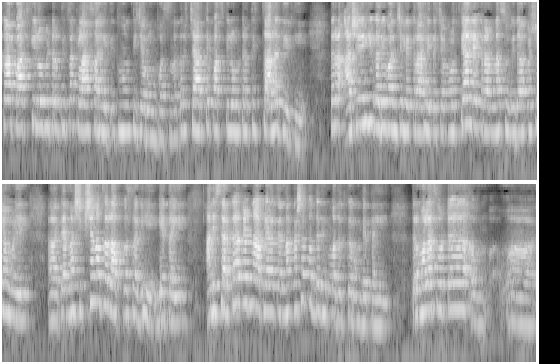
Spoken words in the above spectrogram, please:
का पाच किलोमीटर तिचा क्लास आहे तिथून तिच्या रूमपासून तर चार ते पाच किलोमीटर ती चालत येते. तर असेही गरिबांची लेकरं आहे त्याच्यामुळे त्या लेकरांना सुविधा कशा मिळेल? त्यांना शिक्षणाचा लाभ कसा घे घेता येईल? आणि सरकारकडनं आपल्याला त्यांना कशा पद्धतीत मदत करून देता येईल? तर मला असं वाटतं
